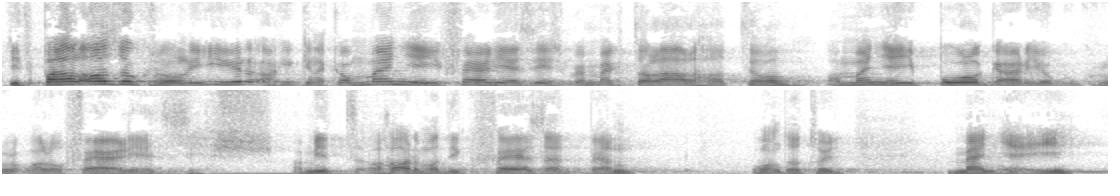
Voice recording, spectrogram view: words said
Itt Pál azokról ír, akiknek a mennyei feljegyzésben megtalálható a mennyei polgárjogukról való feljegyzés, amit a harmadik fejezetben mondott, hogy mennyei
